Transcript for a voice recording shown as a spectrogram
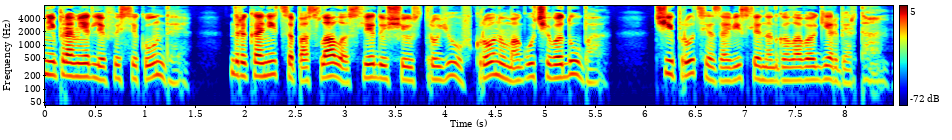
Не промедлив и секунды, драконица послала следующую струю в крону могучего дуба, чьи прутья зависли над головой Герберта.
